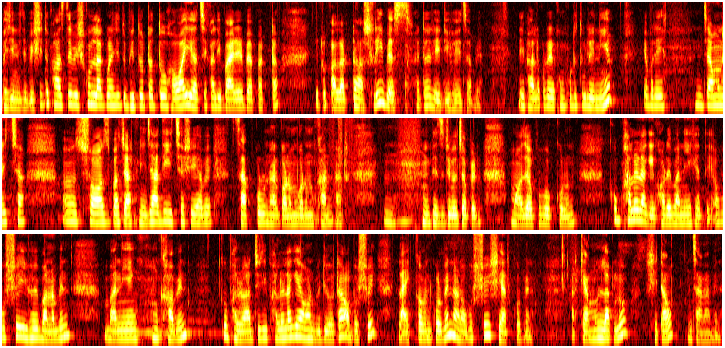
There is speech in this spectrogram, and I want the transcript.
ভেজে নিতে। বেশি তো ভাজতে বেশিক্ষণ লাগবে না। যেহেতু ভিতরটা তো হওয়াই আছে খালি বাইরের ব্যাপারটা। একটু কালারটা আসলেই ব্যাস, এটা রেডি হয়ে যাবে। দিয়ে ভালো করে এরকম করে তুলে নিয়ে এবারে যেমন ইচ্ছা সস বা চাটনি, যা দিয়ে ইচ্ছা সেভাবে সার্ভ করুন আর গরম গরম খান আর ভেজিটেবল চপের মজা উপভোগ করুন। খুব ভালো লাগে ঘরে বানিয়ে খেতে। অবশ্যই এইভাবে বানাবেন, বানিয়ে খাবেন। খুব ভালো। আর যদি ভালো লাগে আমার ভিডিওটা, অবশ্যই লাইক কমেন্ট করবেন আর অবশ্যই শেয়ার করবেন। আর কেমন লাগল সেটাও জানাবেন।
